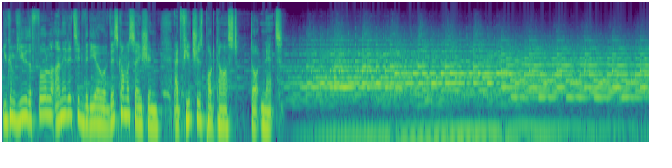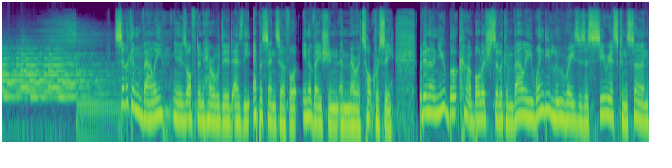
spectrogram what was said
You can view the full unedited video of this conversation at futurespodcast.net. Silicon Valley is often heralded as the epicenter for innovation and meritocracy. But in her new book, Abolish Silicon Valley, Wendy Liu raises a serious concern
